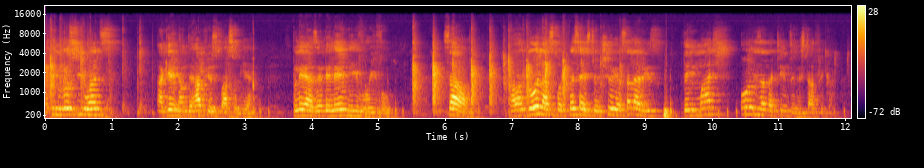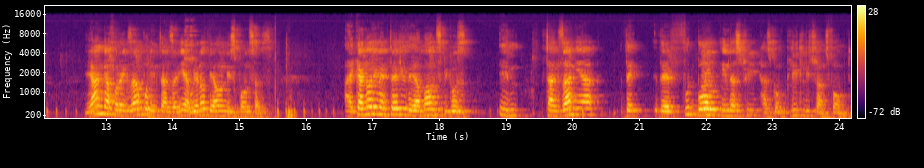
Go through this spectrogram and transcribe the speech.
I think those few words, again, I'm the happiest person here. Players, endeleeni hivyo hivyo. Sawa. Our goal as SportPesa is to ensure your salaries, they match all these other teams in East Africa. Yanga, for example, in Tanzania, we are not the only sponsors. I cannot even tell you the amounts because in Tanzania, the the football industry has completely transformed.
